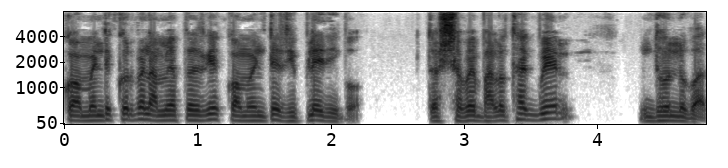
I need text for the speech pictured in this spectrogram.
কমেন্ট করবেন, আমি আপনাদেরকে কমেন্টে রিপ্লাই দিব। তো সবাই ভালো থাকবেন, ধন্যবাদ।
